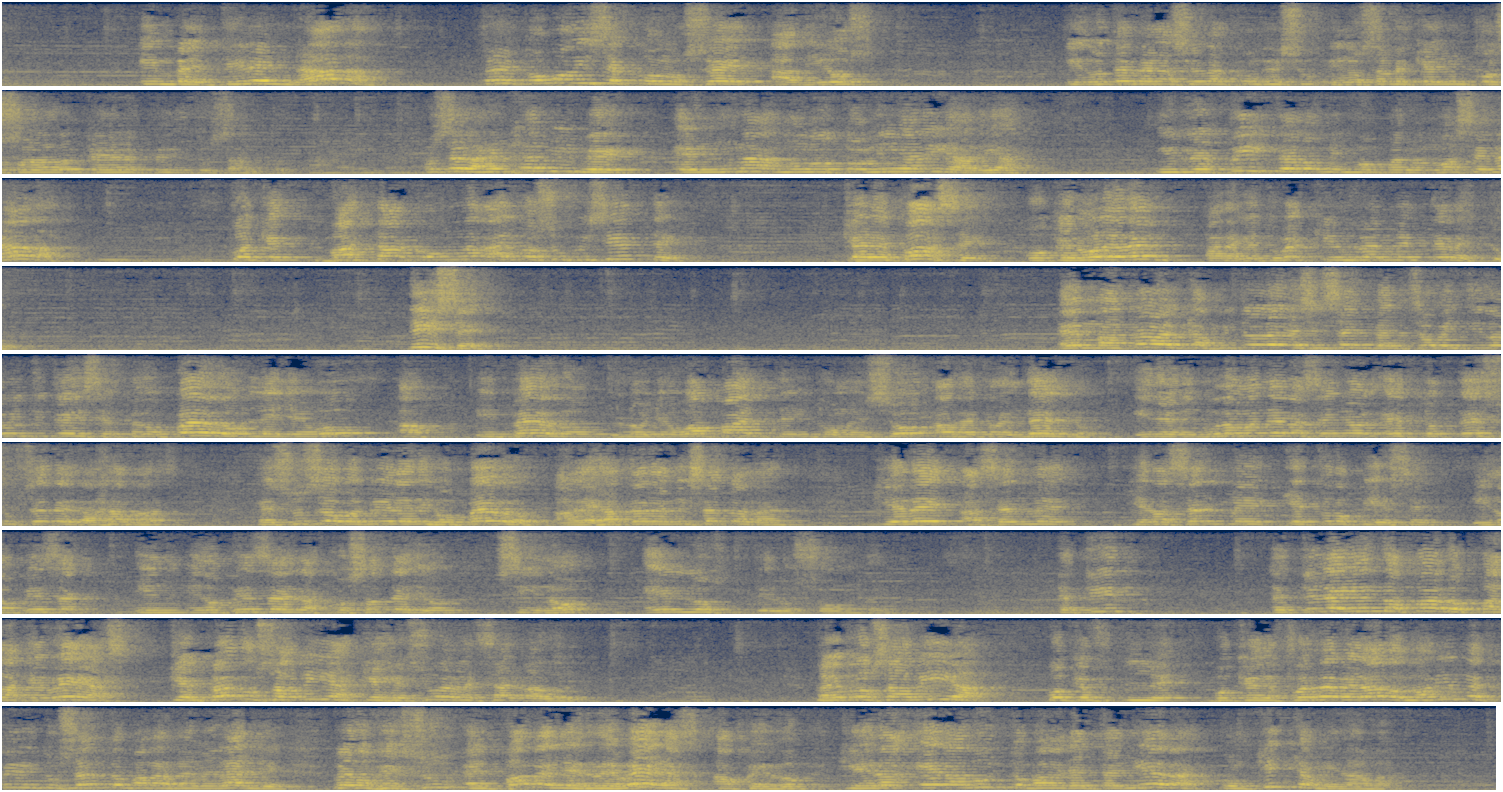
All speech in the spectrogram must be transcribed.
invertir en nada. Entonces, ¿cómo dices conocer a Dios y no te relacionas con Jesús y no sabes que hay un consolador que es el Espíritu Santo? Entonces la gente vive en una monotonía diaria y repite lo mismo, pero no hace nada. Porque basta con una- algo suficiente que le pase o que no le den para que tú veas quién realmente eres tú. Dice, en Mateo el capítulo 16, verso 22-23 dice, pero Pedro le llevó a, y Pedro lo llevó aparte y comenzó a reprenderlo. Y de ninguna manera, Señor, esto te sucederá jamás. Jesús se volvió y le dijo, Pedro, aléjate de mí, Satanás. Quiere hacerme, quiere hacerme que tropiece y no piensa, y, no piensa en las cosas de Dios, sino en los de los hombres. Te estoy, te estoy leyendo a Pedro para que veas que Pedro sabía que Jesús era el Salvador. Pedro sabía porque le, porque le fue revelado, no había un Espíritu Santo para revelarle, pero Jesús, el Padre le revela a Pedro que era el adulto para que entendiera con quién caminaba.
